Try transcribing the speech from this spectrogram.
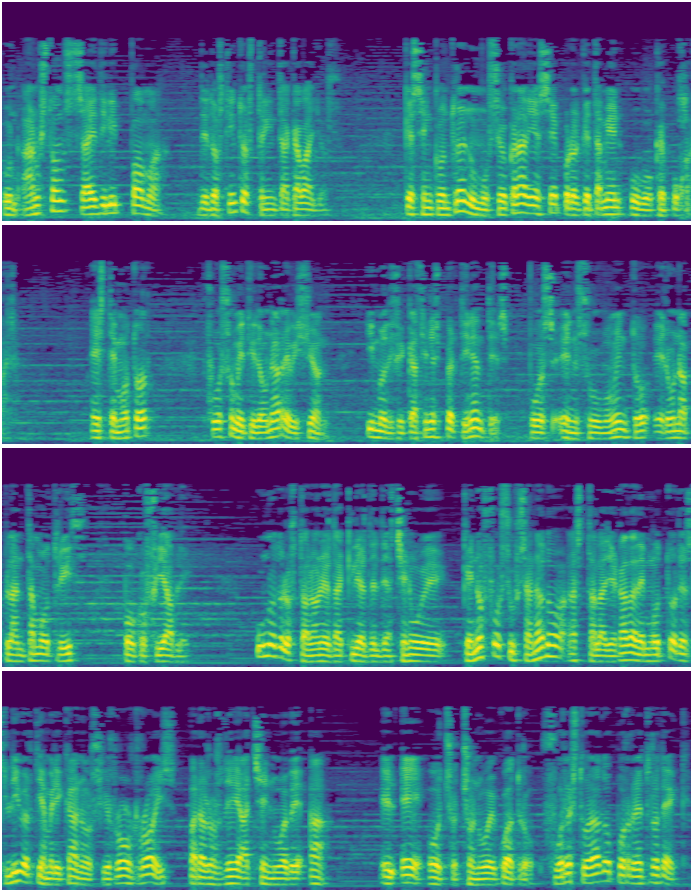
un Armstrong Siddeley Poma de 230 caballos, que se encontró en un museo canadiense por el que también hubo que pujar. Este motor fue sometido a una revisión y modificaciones pertinentes, pues en su momento era una planta motriz poco fiable. Uno de los talones de Aquiles del DH9 que no fue subsanado hasta la llegada de motores Liberty americanos y Rolls-Royce para los DH9A. El E8894 fue restaurado por Retrodeck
